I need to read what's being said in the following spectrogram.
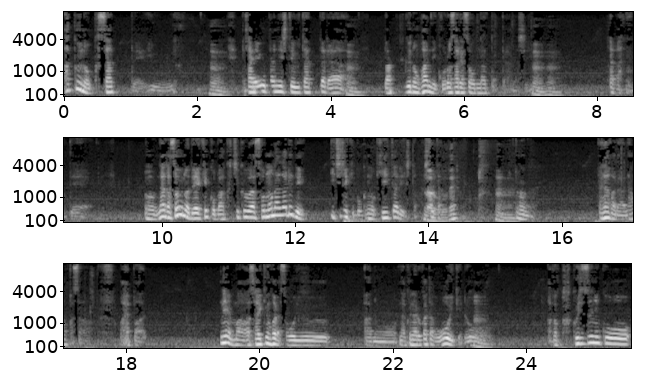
悪の草っていううん。替え歌にして歌ったら、うん。バックのファンに殺されそうになったって話。うんうん。があって、うん、なんかそういうので結構爆竹はその流れで一時期僕も聞いたりしたなるほどね。うんうん。うん、だからなんかさやっぱねまあ最近ほらそういうあの亡くなる方が多いけど、うん。確実にこ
